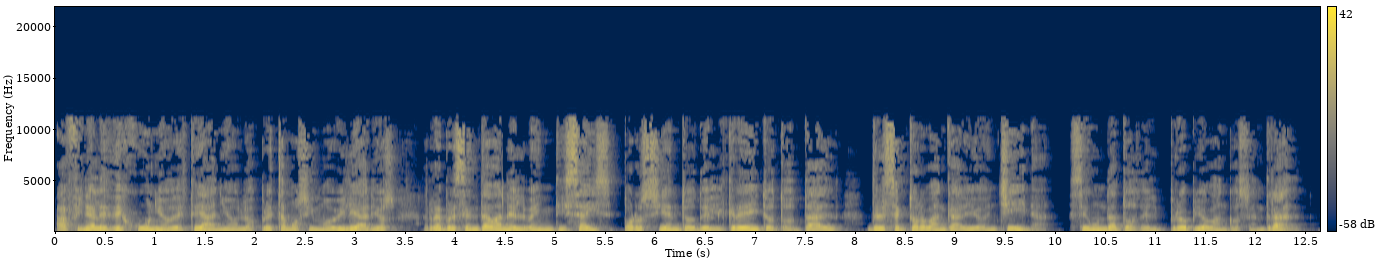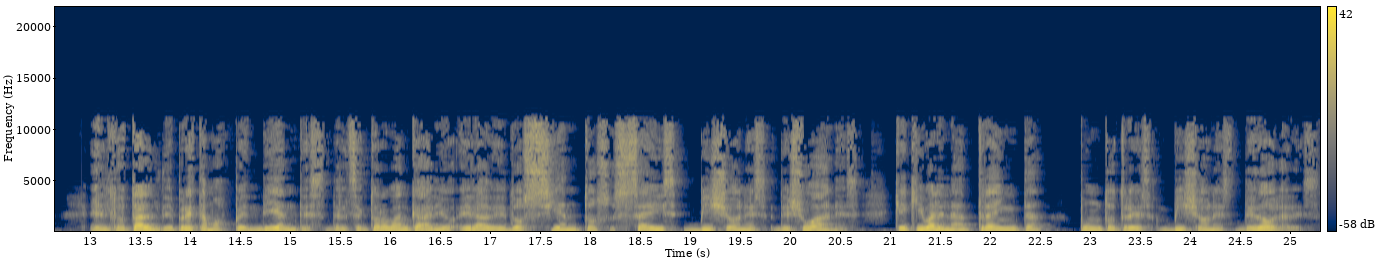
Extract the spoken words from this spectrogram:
A finales de junio de este año, los préstamos inmobiliarios representaban el 26% del crédito total del sector bancario en China, según datos del propio Banco Central. El total de préstamos pendientes del sector bancario era de 206 billones de yuanes, que equivalen a 30.3 billones de dólares.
